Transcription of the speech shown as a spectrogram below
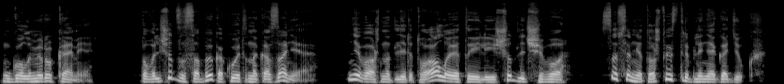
голыми руками повлечет за собой какое-то наказание. Неважно, для ритуала это или еще для чего. Совсем не то, что истребление гадюк.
